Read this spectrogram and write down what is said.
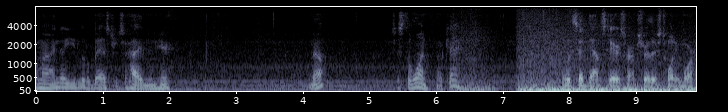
Come on, I know you little bastards are hiding in here. No? Just the one. Okay. Let's head downstairs where I'm sure there's 20 more.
